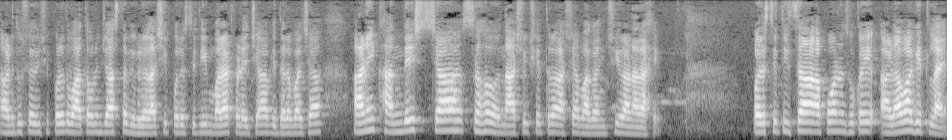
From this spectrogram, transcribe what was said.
आणि दुसऱ्या दिवशी परत वातावरण जास्त बिघडेल अशी परिस्थिती मराठवाड्याच्या विदर्भाच्या आणि खानदेशच्या सह नाशिक क्षेत्र अशा भागांची राहणार आहे. परिस्थितीचा आपण जो काही आढावा घेतलाय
